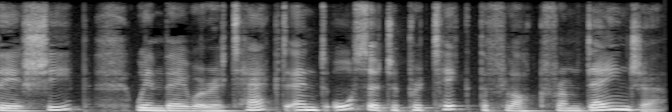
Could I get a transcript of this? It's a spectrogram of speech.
their sheep when they were attacked and also to protect the flock from danger.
